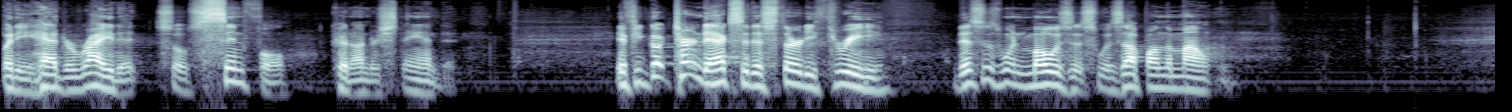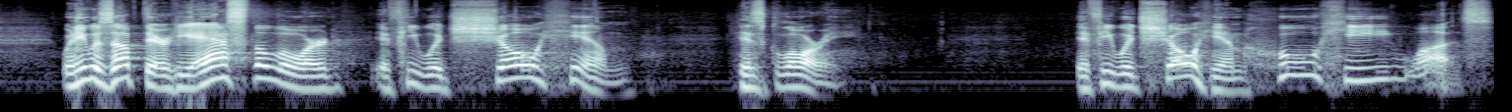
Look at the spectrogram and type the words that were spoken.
but he had to write it so sinful could understand it. If you go, turn to Exodus 33, this is when Moses was up on the mountain. When he was up there, he asked the Lord if he would show him his glory, if he would show him who he was.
